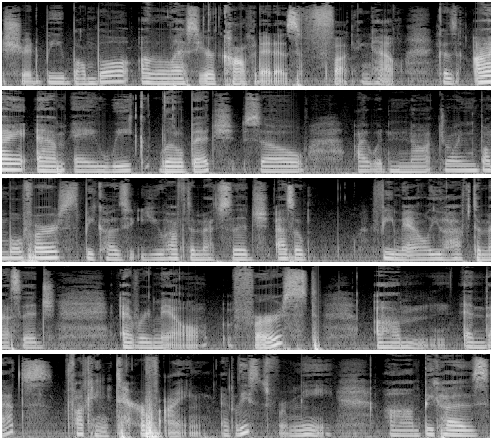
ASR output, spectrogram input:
should be Bumble unless you're confident as fucking hell. Because I am a weak little bitch, so I would not join Bumble first because you have to message, as a female, you have to message every male first. Um, and that's fucking terrifying, at least for me. Um, because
